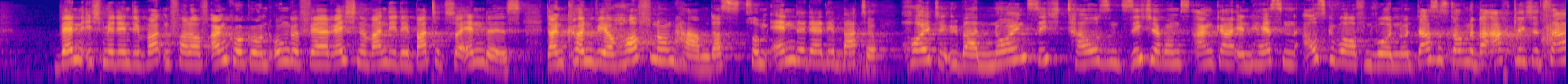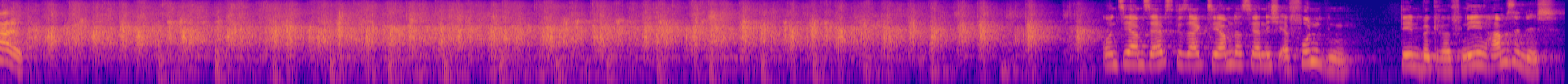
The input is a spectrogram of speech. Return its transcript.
wenn ich mir den Debattenverlauf angucke und ungefähr rechne, wann die Debatte zu Ende ist, dann können wir Hoffnung haben, dass zum Ende der Debatte heute über 90.000 Sicherungsanker in Hessen ausgeworfen wurden. Das ist doch eine beachtliche Zahl. Und Sie haben selbst gesagt, Sie haben das ja nicht erfunden den Begriff. Nein, haben Sie nicht.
